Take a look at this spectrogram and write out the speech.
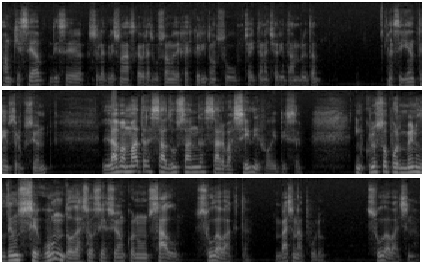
Aunque sea, dice Sri Krishna Kaviraj Goswami, deja escrito en su Chaitanya Charitamrita la siguiente instrucción Lava Matra Sadhu Sangha Sarvasiddhi hoy dice. Incluso por menos de un segundo de asociación con un sadhu, Sudha Bhakta, Vaishnava puro, Sudha Vaishnava.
